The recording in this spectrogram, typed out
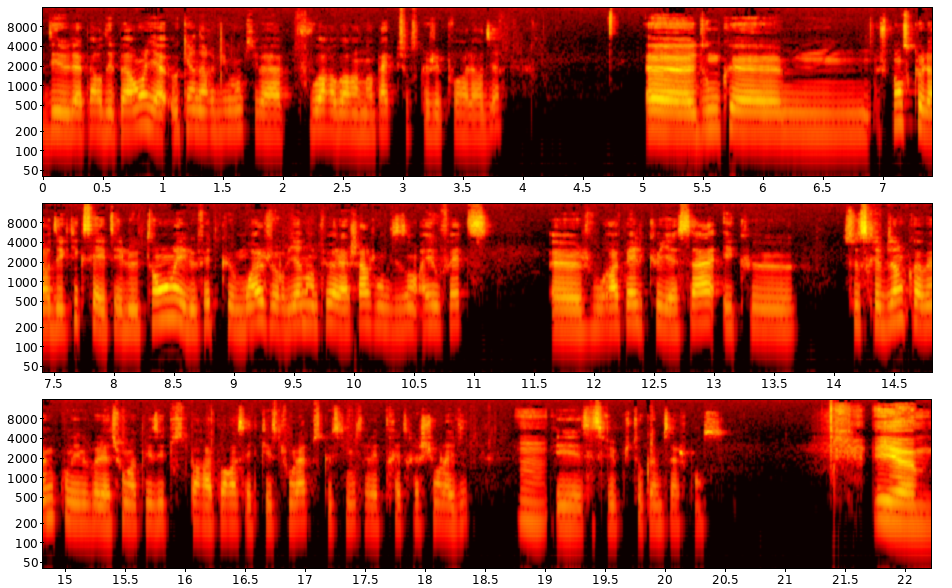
de la part des parents, il n'y a aucun argument qui va pouvoir avoir un impact sur ce que je vais pouvoir leur dire. Euh, donc, je pense que leur déclic, ça a été le temps et le fait que moi, je revienne un peu à la charge en disant, hey, au fait, je vous rappelle qu'il y a ça et que ce serait bien quand même qu'on ait une relation apaisée tous par rapport à cette question-là, parce que sinon, ça va être très très chiant la vie. Hmm. Et ça se fait plutôt comme ça, je pense. Et euh,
